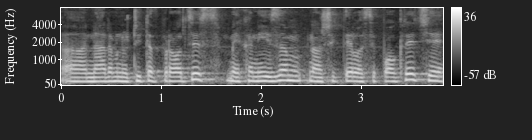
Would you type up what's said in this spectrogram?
naravno čitav proces, mehanizam našeg tela se pokreće,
